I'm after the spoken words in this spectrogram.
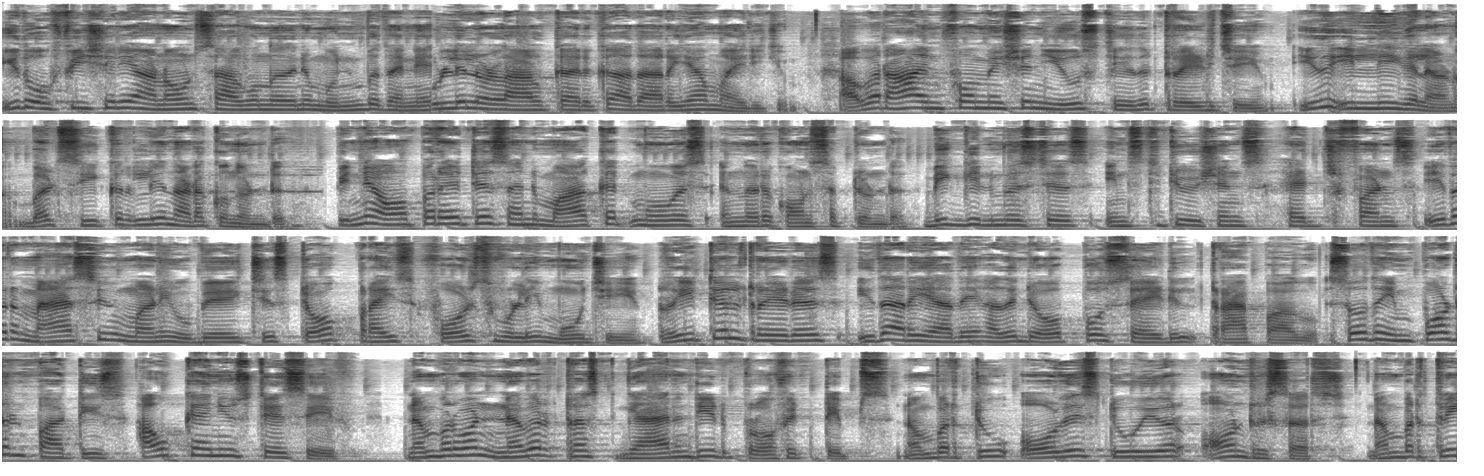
ഇത് ഒഫീഷ്യലി അനൗൺസ് ആകുന്നതിന് മുൻപ് തന്നെ ഉള്ളിലുള്ള ആൾക്കാർക്ക് അത് അറിയാമായിരിക്കും. അവർ ആ ഇൻഫർമേഷൻ യൂസ് ചെയ്ത് ട്രേഡ് ചെയ്യും. ഇത് ഇല്ലീഗലാണ് ബട്ട് സീക്രട്ട്ലി നടക്കുന്നുണ്ട്. പിന്നെ ഓപ്പറേറ്റേഴ്സ് ആൻഡ് മാർക്കറ്റ് മൂവേഴ്സ് എന്നൊരു കോൺസെപ്റ്റ് ഉണ്ട്. Big investors institutions hedge funds ഇവർ മാസീവ് മണി ഉപയോഗിച്ച് സ്റ്റോക്ക് പ്രൈസ് ഫോഴ്സ്ഫുള്ളി മൂവ് ചെയ്യും. റീറ്റെയിൽ ട്രേഡേഴ്സ് ഇതറിയാതെ അതിന്റെ ഓപ്പോസിറ്റ് സൈഡിൽ ട്രാപ്പ് ആകും. So the important part is how can you stay safe number one never trust guaranteed profit tips number two always do your own research number three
